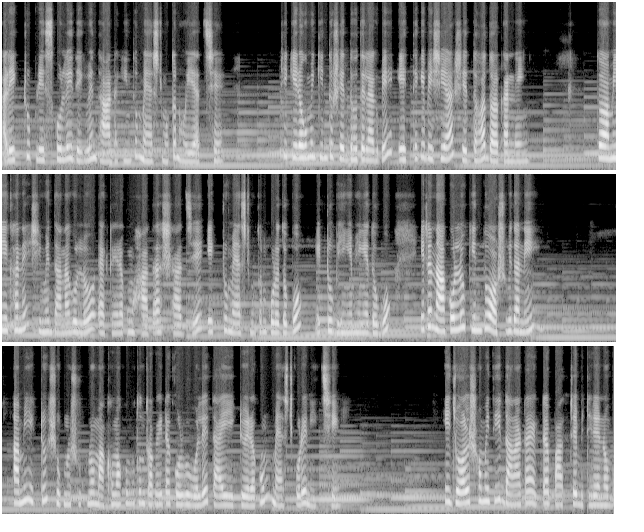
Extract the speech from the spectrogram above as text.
আর একটু প্রেস করলেই দেখবেন দানাটা কিন্তু ম্যাশড মতন হয়ে যাচ্ছে। ঠিক এরকমই কিন্তু সেদ্ধ হতে লাগবে। এর থেকে বেশি আর সেদ্ধ হওয়ার দরকার নেই। তো আমি এখানে শিমের দানাগুলো একটা এরকম হাতার সাহায্যে একটু ম্যাশড মতন করে দেবো, একটু ভেঙে ভেঙে দেবো। এটা না করলেও কিন্তু অসুবিধা নেই। আমি একটু শুকনো শুকনো মাখো মাখো মতন তরকারিটা করব বলে তাই একটু এরকম ম্যাশড করে নিচ্ছি। এই জল সমেতই দানাটা একটা পাত্রে ঢেলে নেব।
